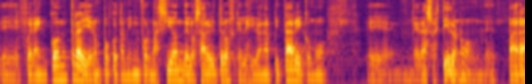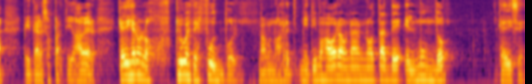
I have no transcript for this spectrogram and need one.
eh, fuera en contra, y era un poco también información de los árbitros que les iban a pitar y cómo eh, era su estilo, ¿no? para pitar esos partidos. A ver, ¿qué dijeron los clubes de fútbol? Vamos, nos remitimos ahora a una nota de El Mundo que dice,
